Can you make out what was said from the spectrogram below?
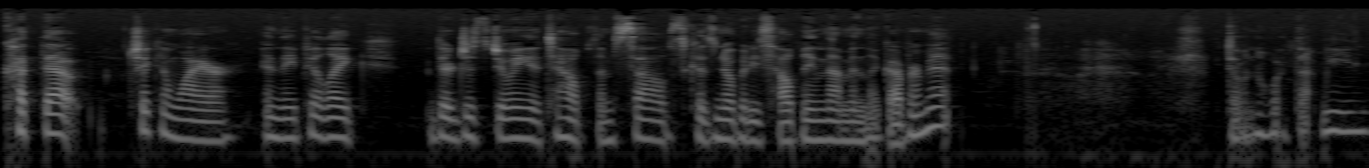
cut that chicken wire and they feel like they're just doing it to help themselves because nobody's helping them in the government. Don't know what that means.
